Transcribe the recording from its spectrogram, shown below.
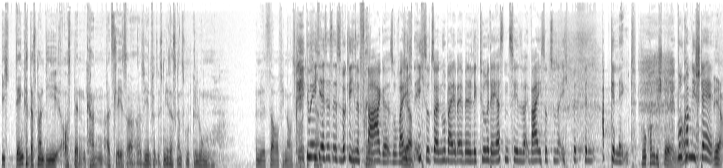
ich denke, dass man die ausblenden kann als Leser. Also jedenfalls ist mir das ganz gut gelungen wenn du jetzt darauf hinaus willst. Du, ich, ja. es ist, ist, wirklich eine Frage, ja. so, weil ja. ich, ich, sozusagen nur bei, bei, der Lektüre der ersten Szene war ich sozusagen, ich bin, bin abgelenkt. Wo kommen die Stellen? Wo ne? kommen die Stellen? Ja.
